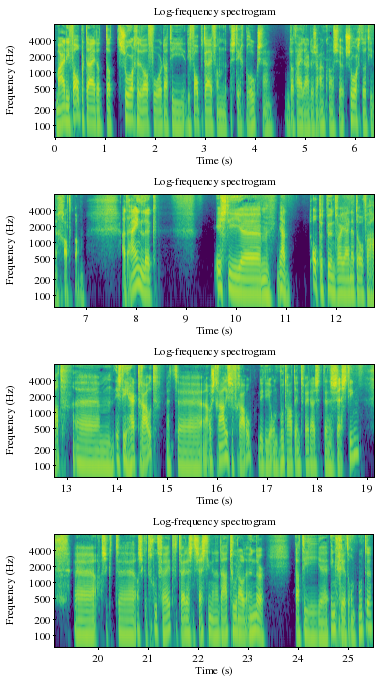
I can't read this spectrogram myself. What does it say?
Maar die valpartij, dat, dat zorgde er wel voor dat hij, die valpartij van Stig Broeks, en dat hij daar dus aankwam, zorgde dat hij in een gat kwam. Uiteindelijk is die, um, ja, op het punt waar jij net over had, um, is die hertrouwd met uh, een Australische vrouw die hij ontmoet had in 2016. Uh, als, ik het, uh, als ik het goed weet, 2016 inderdaad, Tour Down Under, dat hij uh, Ingrid ontmoette.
